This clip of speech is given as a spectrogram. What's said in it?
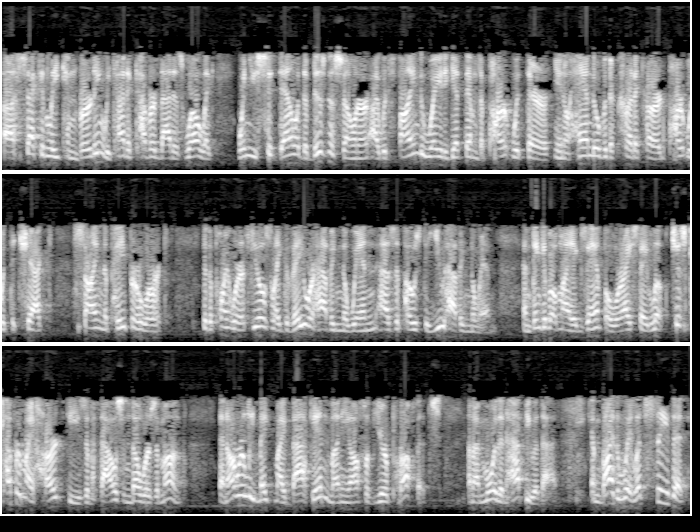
Uh, secondly, converting, we kind of covered that as well. Like when you sit down with a business owner, I would find a way to get them to part with their, you know, hand over the credit card, part with the check, sign the paperwork, to the point where it feels like they were having the win as opposed to you having the win. And think about my example where I say, look, just cover my hard fees of $1,000 a month and I'll really make my back end money off of your profits. And I'm more than happy with that. And by the way, let's say that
